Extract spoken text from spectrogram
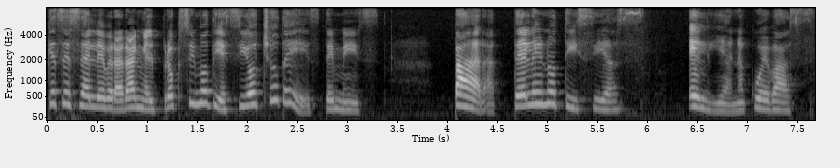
que se celebrarán el próximo 18 de este mes. Para Telenoticias, Eliana Cuevas.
